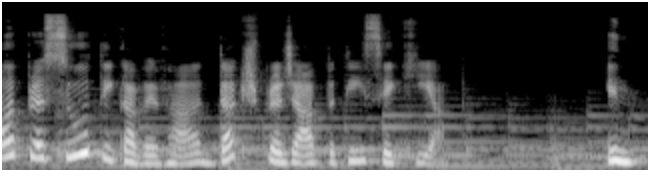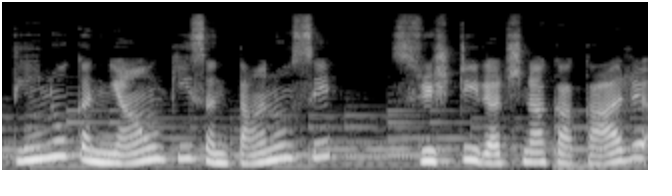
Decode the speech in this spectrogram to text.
और प्रसूति का विवाह दक्ष प्रजापति से किया। इन तीनों कन्याओं की संतानों से सृष्टि रचना का कार्य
